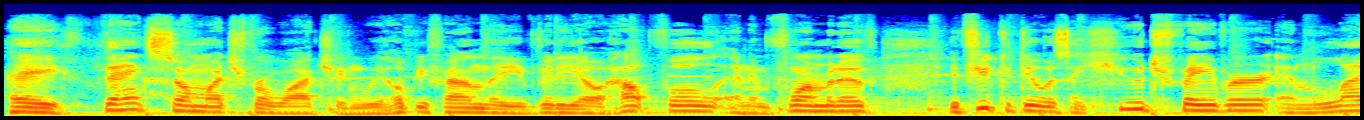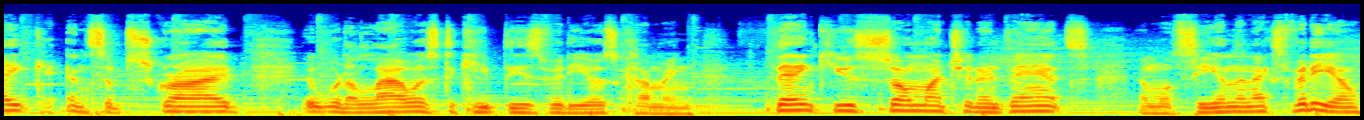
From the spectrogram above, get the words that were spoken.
Hey, thanks so much for watching. We hope you found the video helpful and informative. If you could do us a huge favor and like and subscribe, it would allow us to keep these videos coming. Thank you so much in advance, and we'll see you in the next video.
